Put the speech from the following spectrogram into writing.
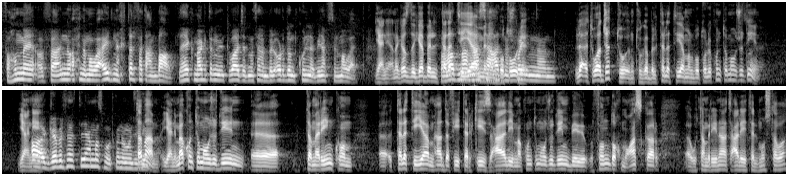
فهم فإنه إحنا مواعيدنا اختلفت عن بعض. لهيك ما قدرنا نتواجد مثلا بالأردن كلنا بنفس الموعد. يعني أنا قصدي قبل ثلاث أيام من البطولة. إن لا تواجدتوا أنتوا قبل ثلاث أيام من البطولة كنتوا موجودين. يعني آه قبل ثلاث أيام مزبوط كنا موجودين. تمام. يعني ما كنتم موجودين آه، تمارينكم آه، ثلاث أيام هذا في تركيز عالي. ما كنتم موجودين بفندق معسكر آه، وتمرينات عالية المستوى.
